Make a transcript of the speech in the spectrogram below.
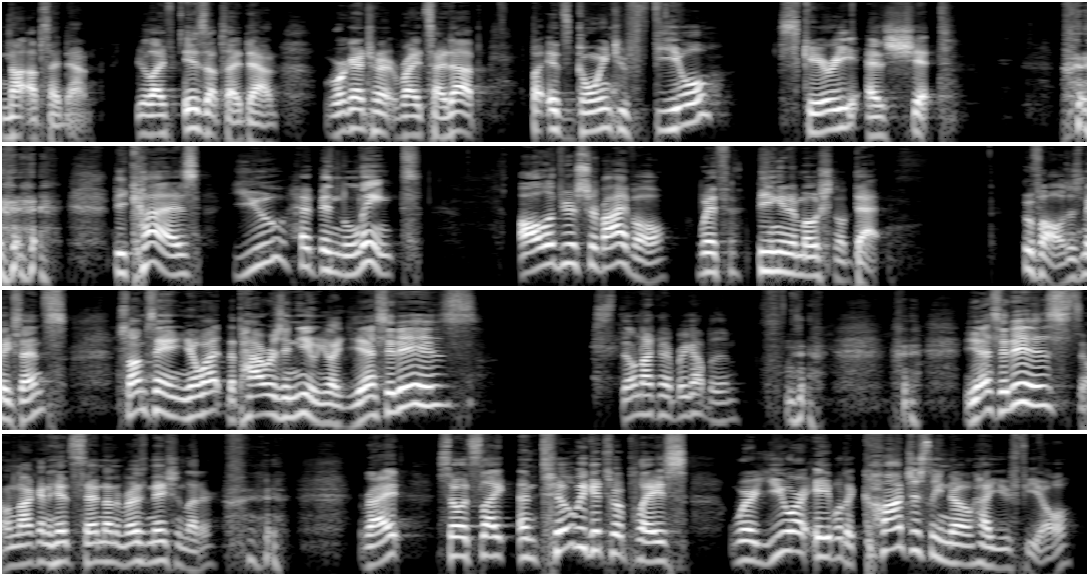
not upside down. Your life is upside down. We're going to turn it right side up, but it's going to feel scary as shit. because you have been linked all of your survival with being in emotional debt. Who falls? Does this make sense? So I'm saying, you know what? The power is in you. You're like, yes, it is. Still not going to break up with him. yes, it is. Still not going to hit send on the resignation letter. right? So it's like until we get to a place where you are able to consciously know how you feel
